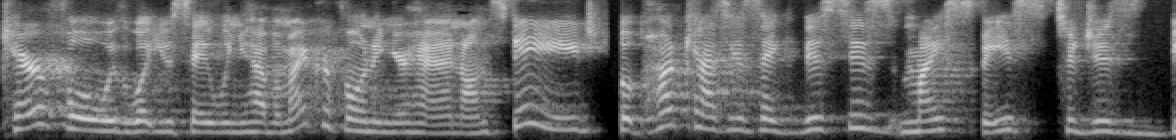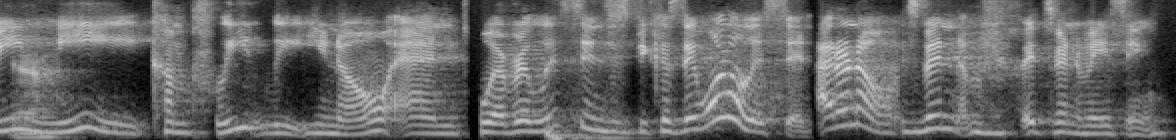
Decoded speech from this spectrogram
careful with what you say when you have a microphone in your hand on stage. But podcasting is like, this is my space to just be yeah. me completely, you know, and whoever listens is because they want to listen. I don't know. It's been, it's been amazing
